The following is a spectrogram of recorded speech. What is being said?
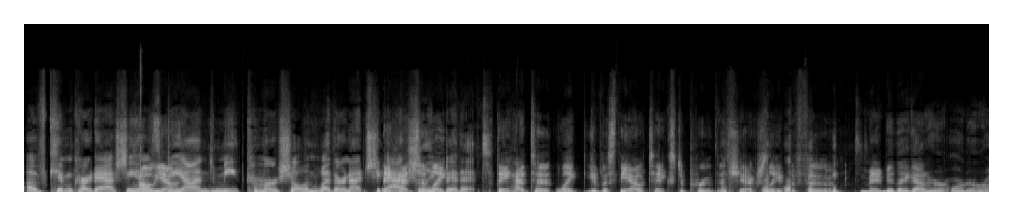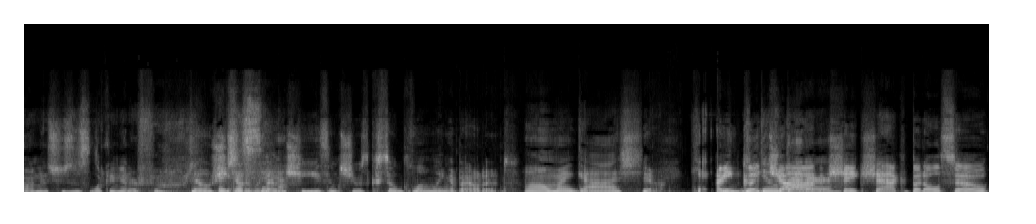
of Kim Kardashian's Oh, yeah. Beyond Meat commercial and whether or not she they had to actually like bid it. they had to like give us the outtakes to prove that she actually ate the food. Maybe they got her order wrong and she's just looking at her food. No, she It's got it without sad. cheese, and she was so glowing about it. Oh my gosh. Yeah, Ca- I mean, good do job, better. Shake Shack, but also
